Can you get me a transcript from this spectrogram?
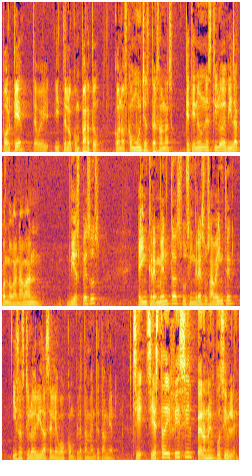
¿Por qué? Te voy, y te lo comparto conozco muchas personas que tienen un estilo de vida cuando ganaban 10 pesos e incrementa sus ingresos a 20 y su estilo de vida se elevó completamente también. Sí, sí está difícil, pero no imposible.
